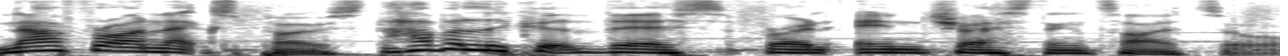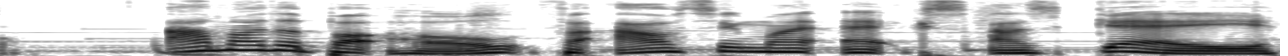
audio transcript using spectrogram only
Now for our next post. Have a look at this for an interesting title. Am I the butthole for outing my ex as gay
